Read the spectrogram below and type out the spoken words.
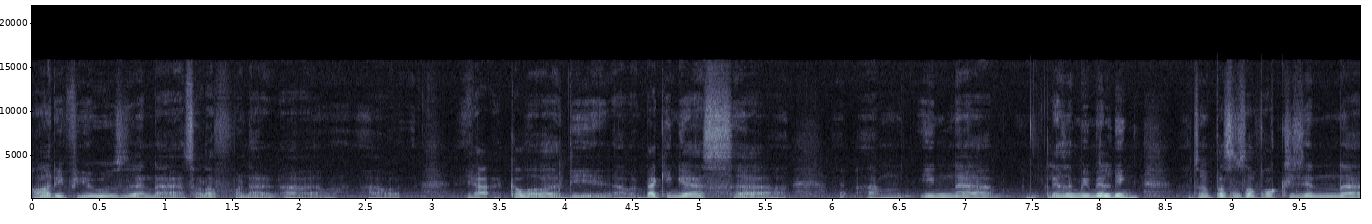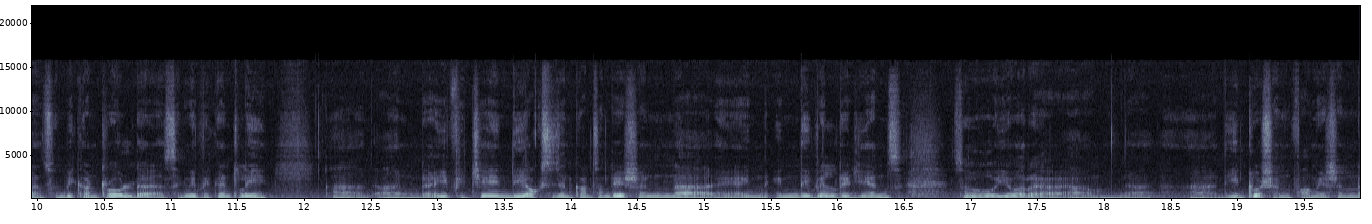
or if you use an sort of an, yeah, cover the backing gas um, in uh, laser beam welding, so presence of oxygen uh, should be controlled uh, significantly uh, and if you change the oxygen concentration uh, in, in the weld regions, so your uh, um, the inclusion formation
